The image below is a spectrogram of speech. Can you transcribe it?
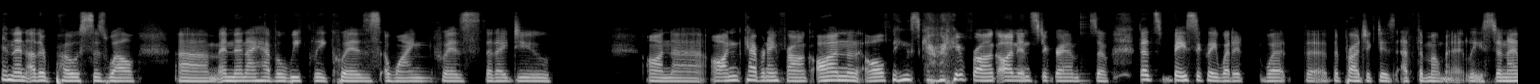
and then other posts as well. Um, and then I have a weekly quiz, a wine quiz that I do on uh, on Cabernet Franc, on all things Cabernet Franc on Instagram. So that's basically what it what the the project is at the moment, at least. And I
